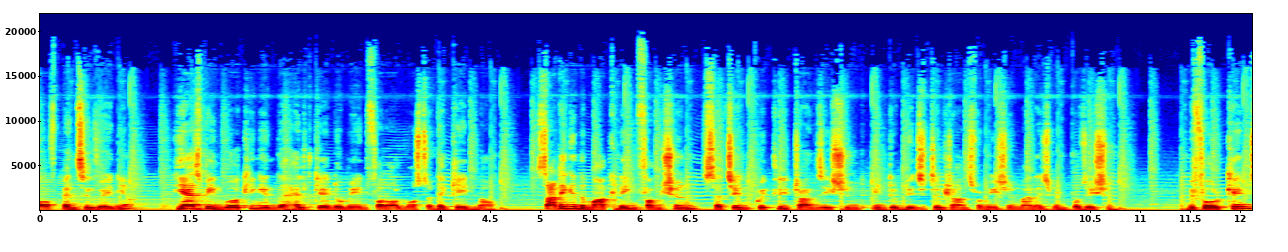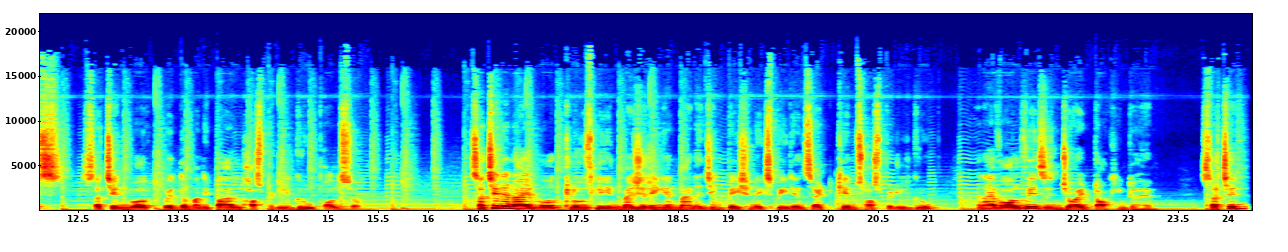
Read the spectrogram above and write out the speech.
of Pennsylvania. He has been working in the healthcare domain for almost a decade now. Starting in the marketing function, Sachin quickly transitioned into digital transformation management position. Before KIMS, Sachin worked with the Manipal Hospital Group also. Sachin and I work closely in measuring and managing patient experience at KIMS Hospital Group, and I've always enjoyed talking to him. Sachin,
